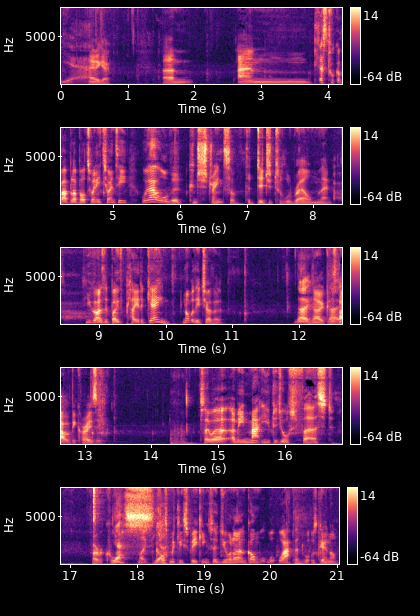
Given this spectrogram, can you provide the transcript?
Yeah. There we go. Um, and let's talk about Blood Bowl 2020 without all the constraints of the digital realm then. You guys have both played a game, not with each other. No. No, because that would be crazy. So, uh, I mean, Matt, you did yours first, if I recall. Yes, Like, yeah. cosmically speaking. So, do you want to go on? What, what happened? What was going on?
